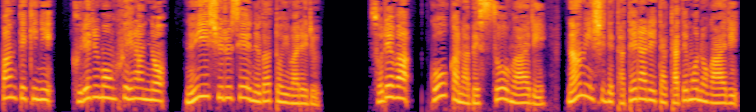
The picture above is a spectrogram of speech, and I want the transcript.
般的に、クレルモンフェランのヌイーシュルセーヌだと言われる。それは、豪華な別荘があり、南石で建てられた建物があり、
